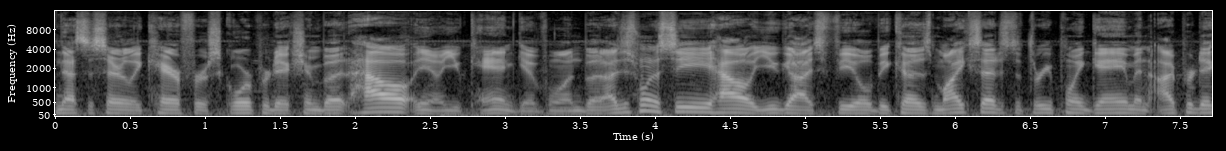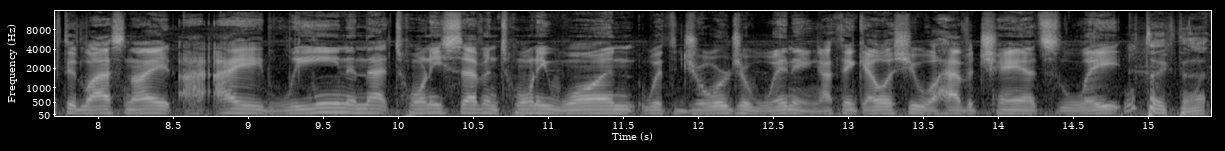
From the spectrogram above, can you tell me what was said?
necessarily care for a score prediction, but how you know you can give one. But I just want to see how you guys feel because Mike said it's a three-point game, and I predicted last night. I, I lean in that 27-21 with Georgia winning. I think LSU will have a chance late We'll take that.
